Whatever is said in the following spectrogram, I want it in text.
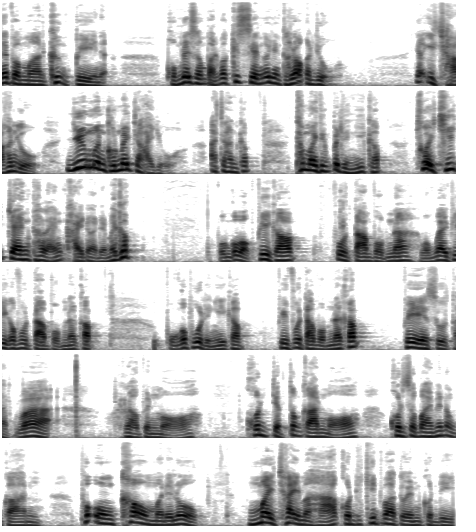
ได้ประมาณครึ่งปีเนี่ย ผมได้สัมผัสว่าคริสเตียนก็ยังทะเลาะกันอยู่ ยังอิจฉากันอยู่ ยืมเงินคนไม่จ่ายอยู่ อาจารย์ครับทำไมถึงเป็นอย่างนี้ครับ ช่วยชี้แจงแถลงไขหน่อยได้ไหมครับ ผมก็บอกพี่ครับ พูดตามผมนะ ผมก็ให้พี่เขาพูดตามผมนะครับ ผมก็พูดอย่างนี้ครับ พี่พูดตามผมนะครับ พระเยซูตรัสว่าเราเป็นหมอ คนเจ็บต้องการหมอ คนสบายไม่ต้องการ พระองค์เข้ามาในโลก ไม่ใช่มาหาคนที่คิดว่าตัวเองเป็นคนดี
